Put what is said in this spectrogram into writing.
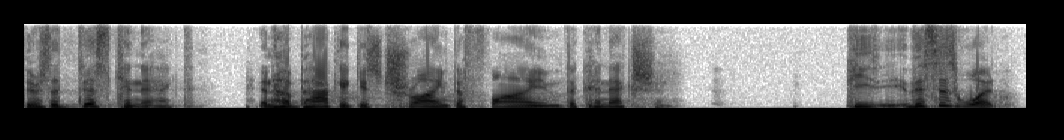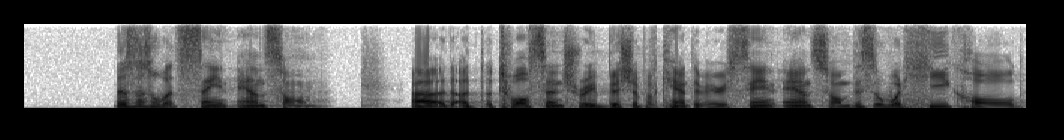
there's a disconnect, and Habakkuk is trying to find the connection. He, this, is what, this is what St. Anselm, uh, a 12th century bishop of Canterbury, St. Anselm, this is what he called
